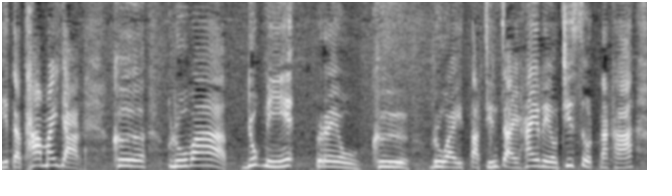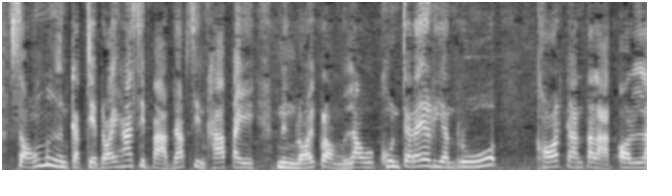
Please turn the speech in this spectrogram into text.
ดีๆ แต่ถ้าไม่อยากคือรู้ว่ายุคนี้เร็วคือรวยตัดสินใจให้เร็วที่สุดนะคะ 20,000 กับ 750 บาท รับสินค้าไป 100 กล่องเราคุณจะได้เรียนรู้ คอร์สการตลาดออนไล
